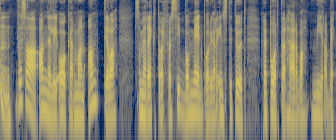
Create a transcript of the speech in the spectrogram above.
Mm, det sa Anneli Åkerman Anttila som är rektor för Sibbo medborgarinstitut. Reporter här var Mira Bäck.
